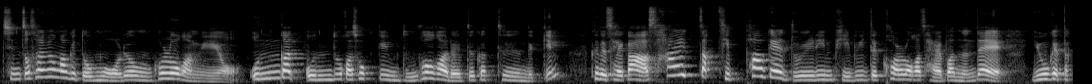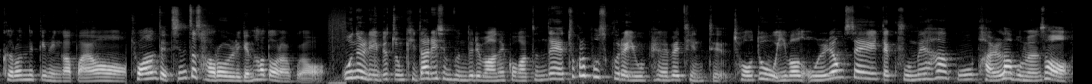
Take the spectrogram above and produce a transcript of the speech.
진짜 설명하기 너무 어려운 컬러감이에요. 온갖 온도가 섞인 무화과 레드 같은 느낌? 근데 제가 살짝 딥하게 눌린 비비드 컬러가 잘 봤는데 이게 딱 그런 느낌인가 봐요. 저한테 진짜 잘 어울리긴 하더라고요. 오늘 리뷰 좀 기다리신 분들이 많을 것 같은데 투글포스쿨의 이 벨벳 틴트 저도 이번 올영 세일 때 구매하고 발라보면서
